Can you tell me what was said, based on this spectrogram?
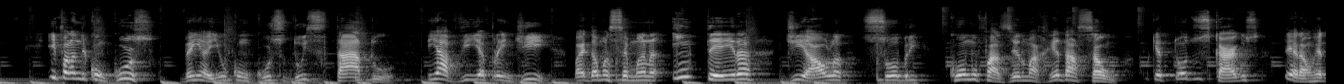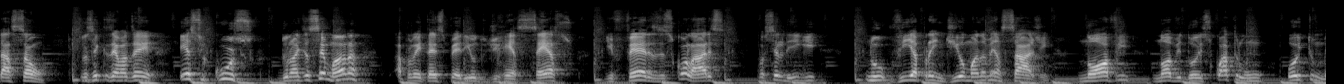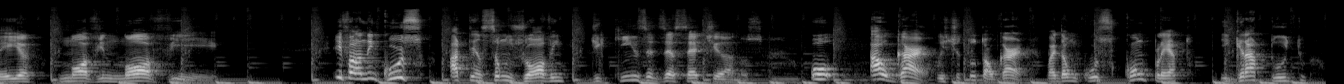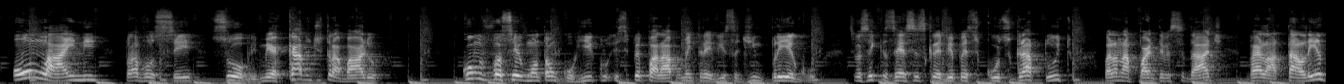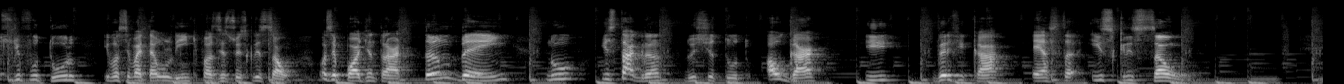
E falando de concurso, vem aí o concurso do estado. E a Via Aprendi vai dar uma semana inteira de aula sobre como fazer uma redação porque todos os cargos terão redação. Se você quiser fazer esse curso durante a semana, aproveitar esse período de recesso, de férias escolares, você ligue no Via Aprendi ou manda mensagem 99241 8699. E falando em curso, atenção jovem de 15 a 17 anos. O Algar, o Instituto Algar, vai dar um curso completo e gratuito online para você sobre mercado de trabalho, como você montar um currículo e se preparar para uma entrevista de emprego. Se você quiser se inscrever para esse curso gratuito, vai lá na parte da universidade, vai lá, Talentos de Futuro, e você vai ter o link para fazer sua inscrição. Você pode entrar também no Instagram do Instituto Algar e verificar esta inscrição.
